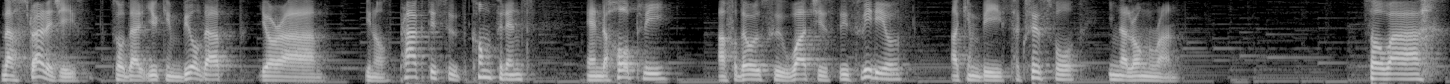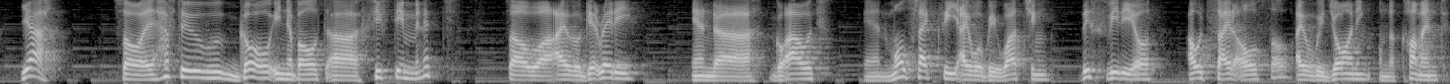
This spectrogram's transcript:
the strategies so that you can build up your uh, you know practice with confidence and hopefully uh, for those who watches these videos uh, can be successful in the long run. So uh, yeah, so I have to go in about uh, 15 minutes. So uh, I will get ready and uh, go out And most likely I will be watching this video outside also. I will be joining on the comment.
